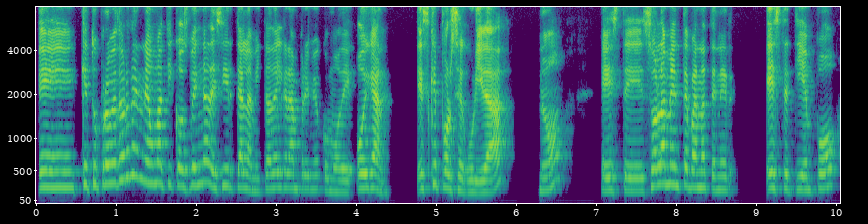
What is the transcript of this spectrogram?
Eh, que tu proveedor de neumáticos venga a decirte a la mitad del Gran Premio como de, oigan, es que por seguridad, ¿no? Este, solamente van a tener este tiempo.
